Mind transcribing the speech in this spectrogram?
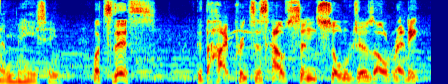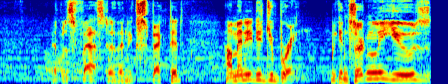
amazing. What's this? Did the High Prince's house send soldiers already? That was faster than expected. How many did you bring? We can certainly use.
